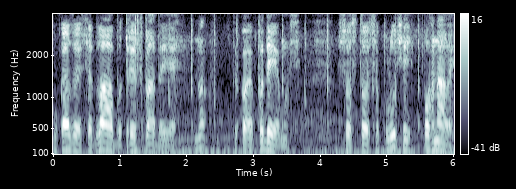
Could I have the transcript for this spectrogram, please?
указується два або три склади є. Ну, таке, подивимось, що з того вийде. Погнали.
